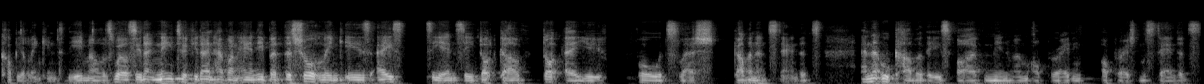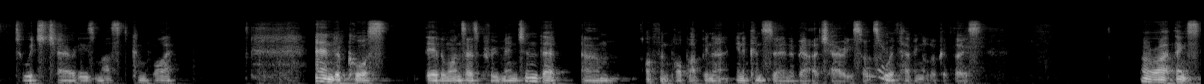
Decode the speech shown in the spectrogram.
copy a link into the email as well so you don't need to if you don't have one handy. But the short link is acnc.gov.au forward slash governance standards and that will cover these five minimum operating operational standards to which charities must comply. And of course, they're the ones, as Prue mentioned, that um, often pop up in a, in a concern about a charity, so it's yeah. worth having a look at those. All right, thanks.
